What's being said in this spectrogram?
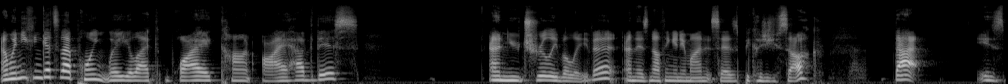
And when you can get to that point where you're like, why can't I have this? And you truly believe it, and there's nothing in your mind that says because you suck, that is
